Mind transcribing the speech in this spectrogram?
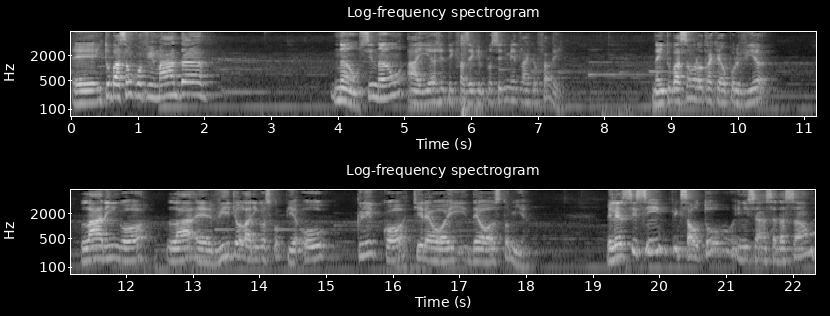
É, intubação confirmada? Não. Se não, aí a gente tem que fazer aquele procedimento lá que eu falei. Na intubação orotraqueal por via laringo, la, é, videolaringoscopia ou cricotireoideostomia. Beleza? Se sim, fixar o tubo, iniciar a sedação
